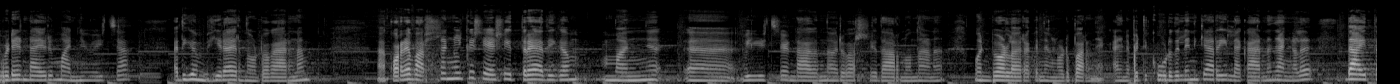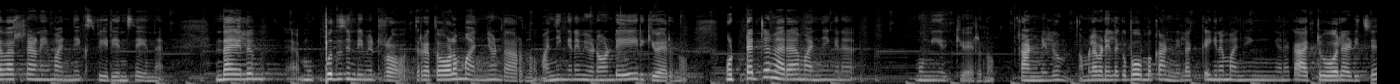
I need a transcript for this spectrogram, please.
ഇവിടെ ഉണ്ടായൊരു മഞ്ഞുവീഴ്ച അതിഗംഭീരമായിരുന്നു കേട്ടോ. കാരണം കുറേ വർഷങ്ങൾക്ക് ശേഷം ഇത്രയധികം മഞ്ഞ് വീഴ്ച ഉണ്ടാകുന്ന ഒരു വർഷം ഇതായിരുന്നു എന്നാണ് മുൻപുള്ളവരൊക്കെ ഞങ്ങളോട് പറഞ്ഞത് അതിനെപ്പറ്റി കൂടുതൽ എനിക്കറിയില്ല. കാരണം ഞങ്ങൾ ഇതാദ്യത്തെ വർഷമാണ് ഈ മഞ്ഞ് എക്സ്പീരിയൻസ് ചെയ്യുന്നത് എന്തായാലും മുപ്പത് സെന്റിമീറ്ററോ ഇത്രത്തോളം മഞ്ഞുണ്ടായിരുന്നു മഞ്ഞിങ്ങനെ വീണുകൊണ്ടേ ഇരിക്കുമായിരുന്നു മുട്ടറ്റം വരെ മഞ്ഞിങ്ങനെ മുങ്ങിയിരിക്കുമായിരുന്നു കണ്ണിലും നമ്മളെവിടെയെങ്കിലൊക്കെ പോകുമ്പോൾ കണ്ണിലൊക്കെ ഇങ്ങനെ മഞ്ഞിങ്ങനെ കാറ്റ് പോലെ അടിച്ച്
